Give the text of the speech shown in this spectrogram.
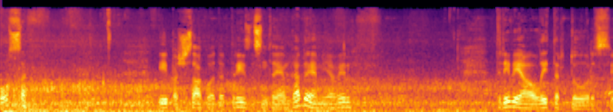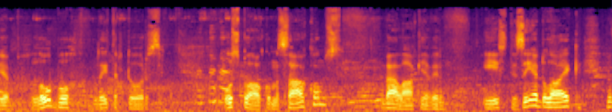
puse īpaši sākot ar 30. gadiem, jau ir triviāla literatūras, jeb lubu literatūras uzplaukuma sākums. Vēlāk jau ir īsti ziedu laiki. Nu,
